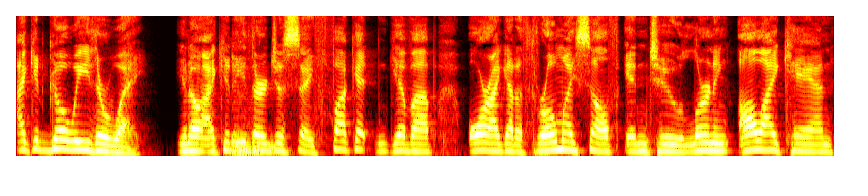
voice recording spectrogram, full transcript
I could go either way. You know, I could either mm-hmm. just say fuck it and give up, or I got to throw myself into learning all I can,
